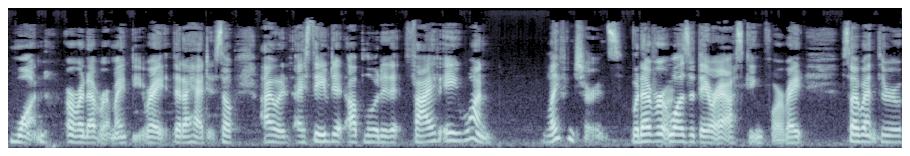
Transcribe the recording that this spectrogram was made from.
one or whatever it might be, right? That I had to. So I would I saved it, uploaded it five a one life insurance, whatever it was that they were asking for, right? So I went through,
